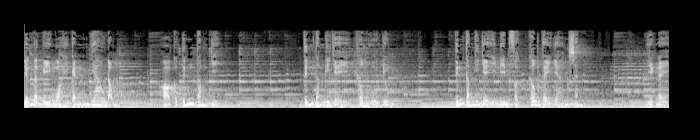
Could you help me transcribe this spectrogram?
Vẫn là bị ngoại cảnh dao động. Họ có tính tâm gì? Tính tâm như vậy không hữu dụng. Tính tâm như vậy niệm Phật không thể giảng sanh. Việc này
